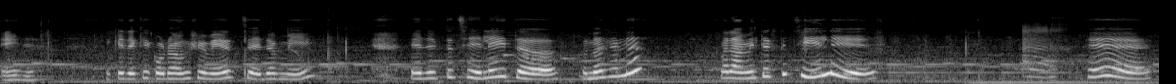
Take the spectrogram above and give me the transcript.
এই যে, একে দেখে কোনো অংশে মেয়ে হচ্ছে, এটা মেয়ে। এটা একটা ছেলেই তো শোনা শোনা মানে আমি তো একটা ছেলে। হ্যাঁ।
